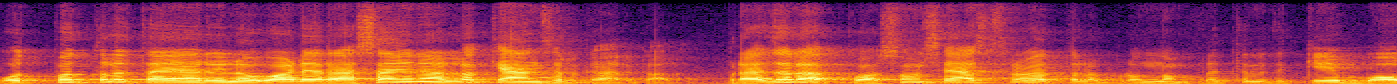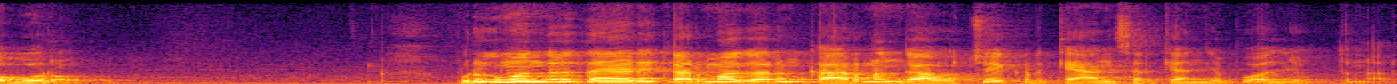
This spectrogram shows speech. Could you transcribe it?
ఉత్పత్తుల తయారీలో వాడే రసాయనాల్లో క్యాన్సర్ కారకాలు. ప్రజల కోసం శాస్త్రవేత్తల బృందం ప్రతినిధి కె. బాబురావు. పురుగు మందుల తయారీ కర్మాగారం కారణం కావచ్చు ఇక్కడ క్యాన్సర్కి అని చెప్పి వాళ్ళు చెప్తున్నారు.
